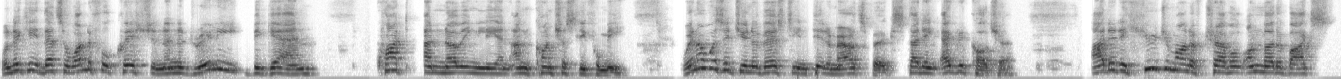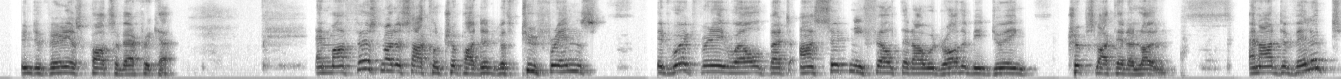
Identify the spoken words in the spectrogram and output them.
Well, Nikki, that's a wonderful question. And it really began quite unknowingly and unconsciously for me. When I was at university in Pietermaritzburg studying agriculture, I did a huge amount of travel on motorbikes into various parts of Africa. And my first motorcycle trip I did with two friends. It worked very well, but I certainly felt that I would rather be doing trips like that alone. And I developed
